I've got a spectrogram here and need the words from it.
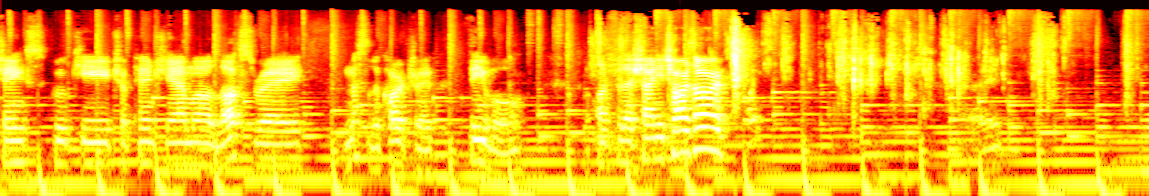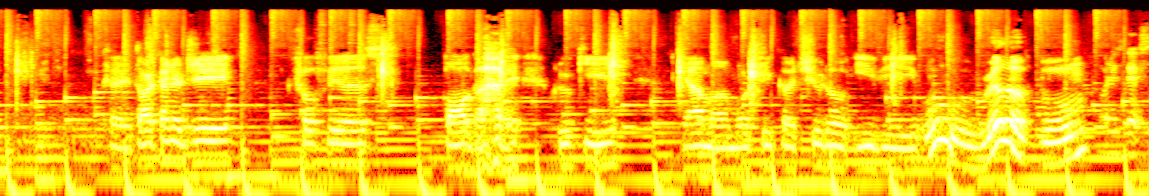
Shinx, Grookey, Trapinch, Yama, Luxray. Messed up the card trick. Thievul. Hunt for that shiny Charizard. Okay, Dark Energy, Tropius, Ball Guy, Grookey, Yama, Morpeko, Chudo, Eevee. Ooh, Rillaboom. What is this?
